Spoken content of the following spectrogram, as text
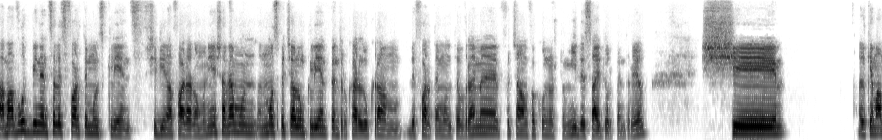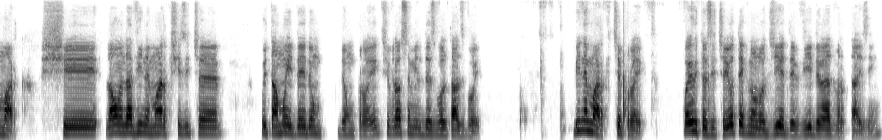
am avut, bineînțeles, foarte mulți clienți și din afara României și aveam un, în mod special un client pentru care lucram de foarte multă vreme. Făceam, am făcut, nu știu, mii de site-uri pentru el și îl chema Mark. Și la un moment dat vine Mark și zice Uite, am o idee de un, de un proiect și vreau să mi-l dezvoltați voi. Bine, Mark, ce proiect? Păi uite, zice, e o tehnologie de video advertising,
